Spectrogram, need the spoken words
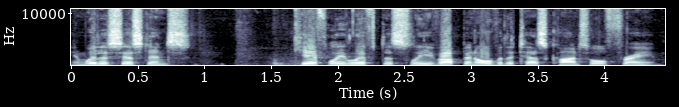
and with assistance, carefully lift the sleeve up and over the test console frame.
